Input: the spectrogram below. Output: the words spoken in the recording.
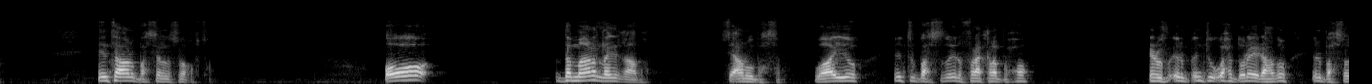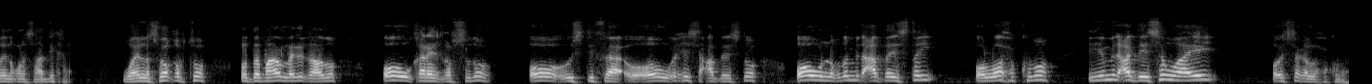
Intaanu baxsan la soo qabto. Oo damaanad laga qaado si aanu baxsan. Waayo intuu baxsado inuu faraa kala baxo intuu wax doona idhaahdo inuu baxsaday noqonaysa haddii kale waa in la soo qabto oo damaanad laga qaado oo uu qareen qabsado oo uu isdifaaco oo uu wixiisa caddaysto oo uu noqdo mid caddaystay oo loo xukumo iyo mid caddaysan waayey oo isaga la xukumo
